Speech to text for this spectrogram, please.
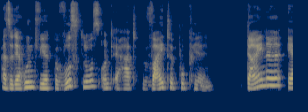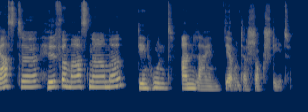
also der Hund wird bewusstlos und er hat weite Pupillen. Deine erste Hilfemaßnahme, den Hund anleihen, der unter Schock steht.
